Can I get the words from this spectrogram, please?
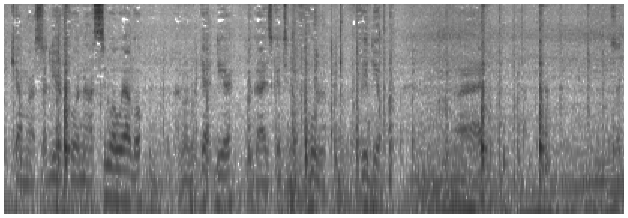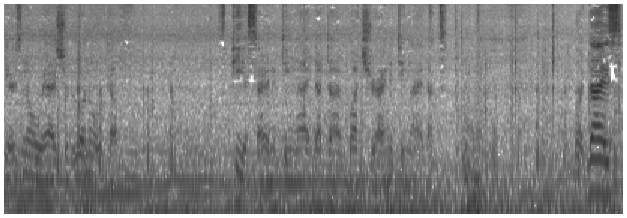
the camera. So therefore now see where we are go. And when we get there you guys getting a full video. Alright so there's no way I should run out of pace or anything like that or battery or anything like that. But guys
